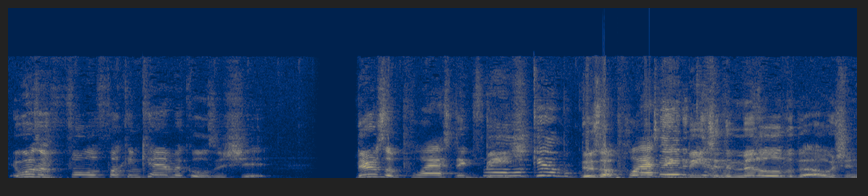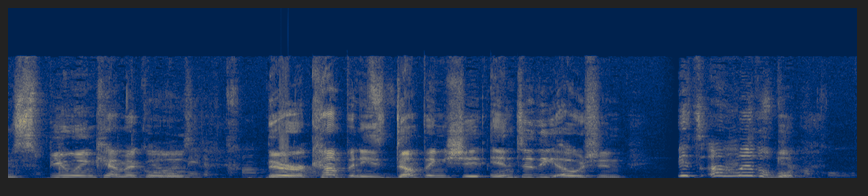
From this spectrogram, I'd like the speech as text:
It wasn't full of fucking chemicals and shit. There's a plastic beach. There's a plastic of beach in the middle of the ocean spewing chemicals. made. There are companies dumping shit into the ocean. It's unlivable.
